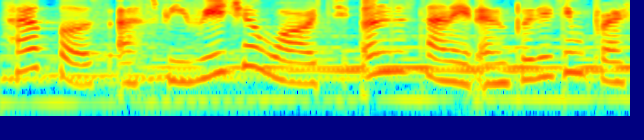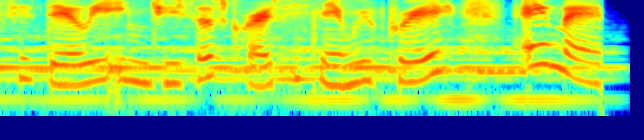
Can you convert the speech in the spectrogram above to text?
Help us as we read your word to understand it and put it in practice daily. In Jesus Christ's name we pray. Amen.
